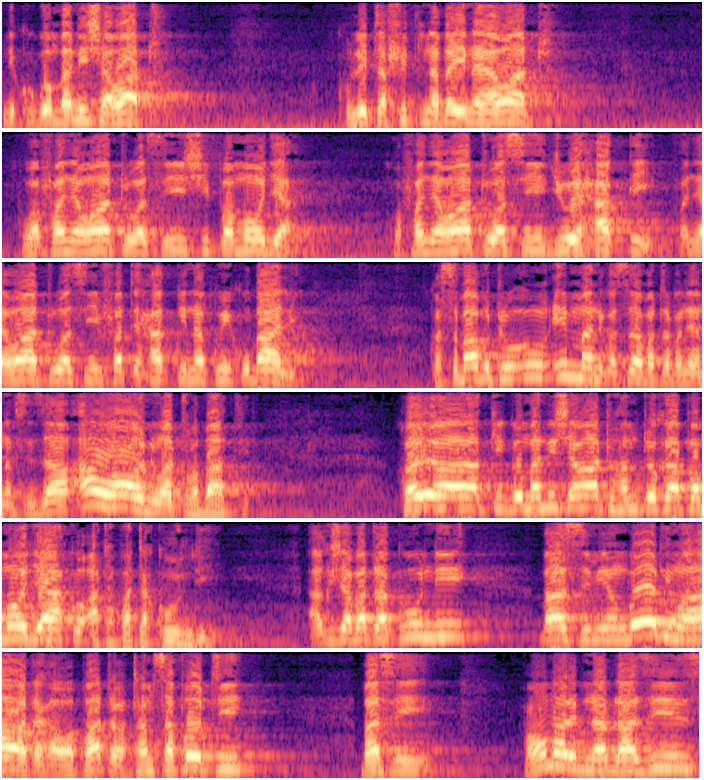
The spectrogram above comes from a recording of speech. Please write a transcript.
ni kugombanisha watu kuleta fitna baina ya watu kuwafanya watu wasiishi pamoja kuwafanya watu wasijue haki kufanya watu wasifate haki na kuikubali. Kwa sababu tu ima ni kwa sababu matamanio nafsi zao au wao ni watu wa batili kwa hiyo akigombanisha watu hamtokaa pamoja kwa atapata kundi. Akishapata kundi basi miongoni mwa hao atakawapata watamsapoti. Basi Umar ibn Abdul Aziz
